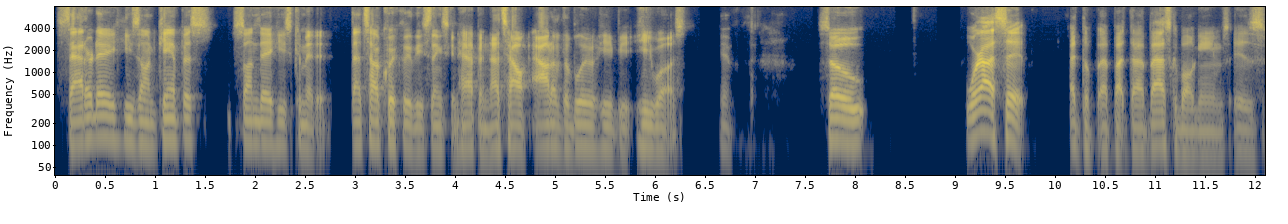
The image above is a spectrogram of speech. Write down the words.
Saturday, he's on campus. Sunday, he's committed. That's how quickly these things can happen. That's how out of the blue he be, he was. Yeah. So where I sit at the at the basketball games is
